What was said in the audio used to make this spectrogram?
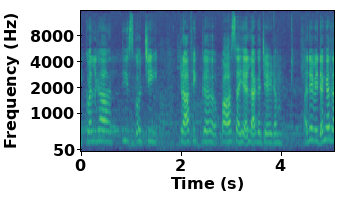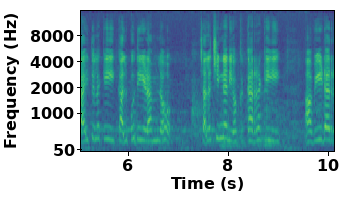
ఈక్వల్గా తీసుకొచ్చి ట్రాఫిక్ పాస్ అయ్యేలాగా చేయడం. అదేవిధంగా రైతులకి కలుపు తీయడంలో చాలా చిన్నది. ఒక కర్రకి ఆ వీడర్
